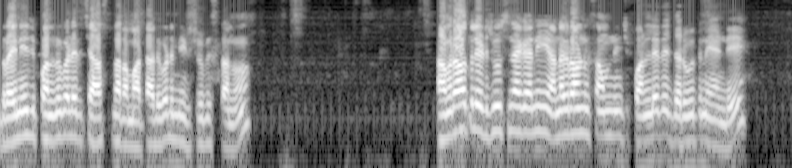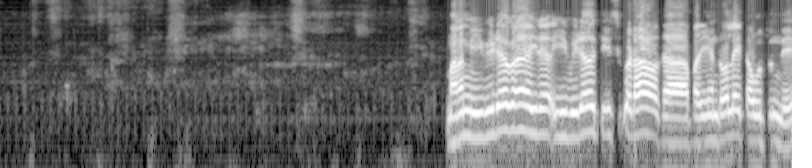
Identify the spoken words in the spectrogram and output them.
డ్రైనేజ్ పనులు కూడా అయితే చేస్తున్నారు అన్నమాట అది కూడా మీకు చూపిస్తాను. అమరావతిలో ఇటు చూసినా కానీ అండర్గ్రౌండ్కి సంబంధించి పనులు అయితే జరుగుతున్నాయండి. మనం ఈ వీడియో కూడా- ఈ వీడియో తీసి కూడా ఒక పదిహేను రోజులు అయితే అవుతుంది.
